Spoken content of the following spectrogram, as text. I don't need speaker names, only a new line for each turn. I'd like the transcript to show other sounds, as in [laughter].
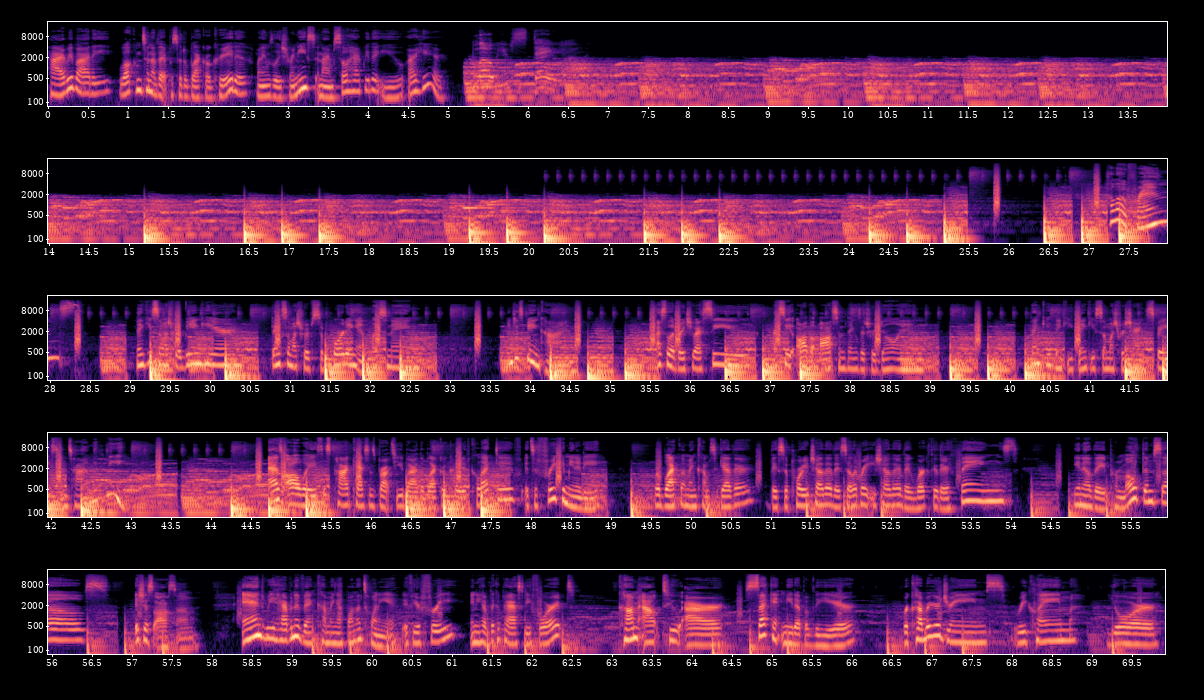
Hi, everybody. Welcome to another episode of Black Girl Creative. My name is Alecia Renice, and I'm so happy that you are here.
Blow, you stay.
Hello, friends. Thank you so much for being here. Thanks so much for supporting and listening and just being kind. I celebrate you. I see you. I see all the awesome things that you're doing. Thank you, thank you, thank you so much for sharing space and time with me. As always, this podcast is brought to you by the Black Girl Creative Collective. It's a free community where Black women come together. They support each other, they celebrate each other, they work through their things, you know, they promote themselves. It's just awesome. And we have an event coming up on the 20th. If you're free and you have the capacity for it, come out to our second meetup of the year. Recover your dreams, reclaim your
